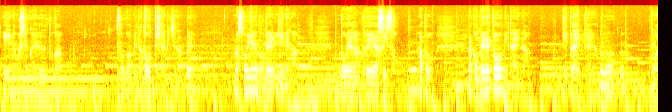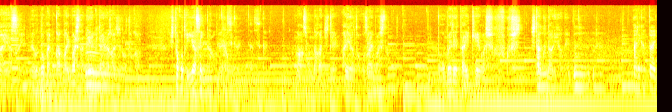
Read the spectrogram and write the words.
「いいね」押してくれるとかそこはみんな通ってきた道なんで、まあ、そういうので「いいね」がどうやら増えやすいぞ。うん。あとなんか「おめでとう」みたいなリプライみたいなのうんもうんもらいやすい。で運動会も頑張りましたねうん。みたいな感じのとか一言言いやすいんだろうね。確かに確かに。まあそんな感じでありがとうございました。もうおめでたい系は祝福ししたくなるよね、うんうん。ありがたい。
